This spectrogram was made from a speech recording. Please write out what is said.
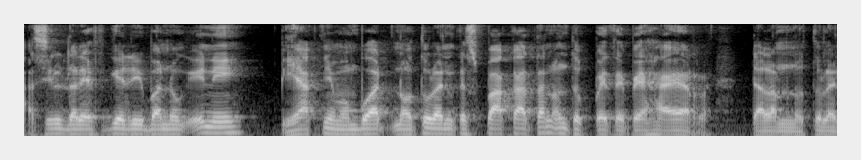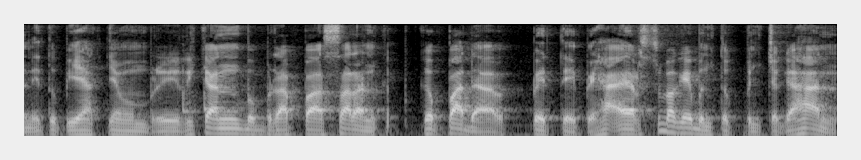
hasil dari FG di Bandung ini, pihaknya membuat notulen kesepakatan untuk PT PHR dalam notulen itu pihaknya memberikan beberapa saran ke kepada PT PHR sebagai bentuk pencegahan.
